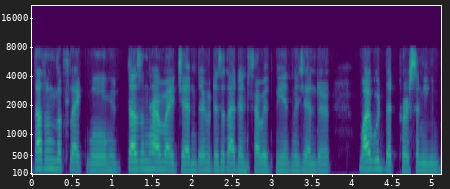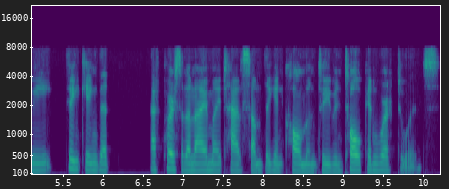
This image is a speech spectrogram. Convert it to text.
doesn't look like me, who doesn't have my gender, who doesn't identify with me as my gender, why would that person even be thinking that that person and I might have something in common to even talk and work towards?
